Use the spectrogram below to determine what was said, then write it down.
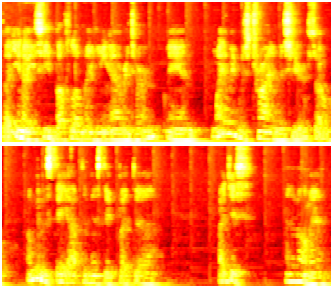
But you know, you see Buffalo making a return, and Miami was trying this year, so I'm going to stay optimistic. But uh, I just, I don't know, man.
